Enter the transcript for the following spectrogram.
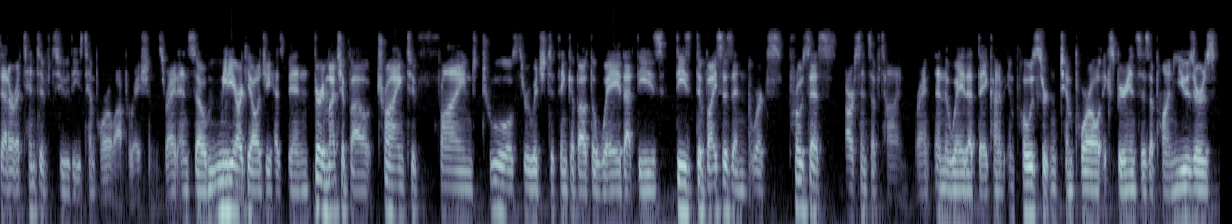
that are attentive to these temporal operations, right? And so media archaeology has been very much about trying to find tools through which to think about the way that these these devices and networks process our sense of time, right? And the way that they kind of impose certain temporal experiences upon users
